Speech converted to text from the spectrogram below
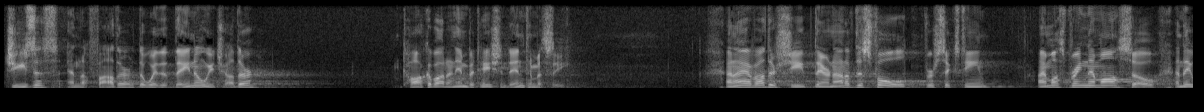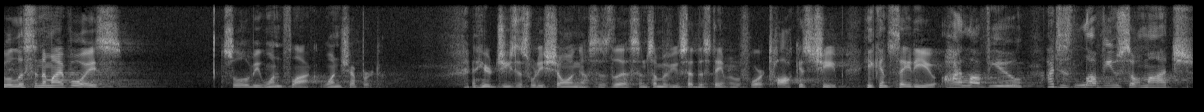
Jesus and the Father the way that they know each other? Talk about an invitation to intimacy. And I have other sheep. They are not of this fold. Verse 16. I must bring them also, and they will listen to my voice. So there will be one flock, one shepherd. And here, Jesus, what he's showing us is this, and some of you said this statement before talk is cheap. He can say to you, I love you. I just love you so much.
